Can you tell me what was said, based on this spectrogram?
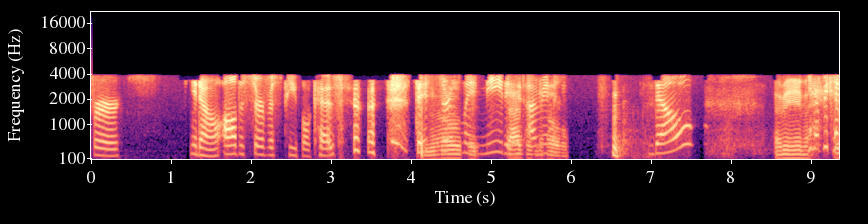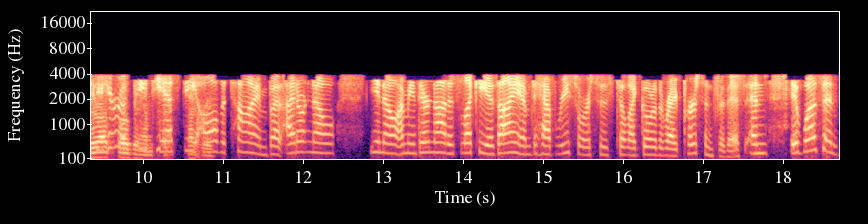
for you know all the service people because they No, certainly need it. I mean, no. I mean, you know, because you hear of PTSD all the time, but I don't know, you know, I mean, they're not as lucky as I am to have resources to like go to the right person for this. And it wasn't,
